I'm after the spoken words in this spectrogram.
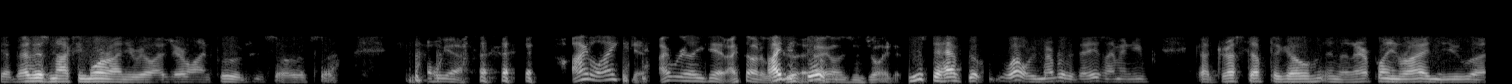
Yeah, that is an oxymoron. You realize airline food. So it's. Uh, Oh yeah. I liked it. I really did. I thought it was I good. too. I always enjoyed it. used to have good. Well, remember the days? I mean, you got dressed up to go in an airplane ride, and you uh,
